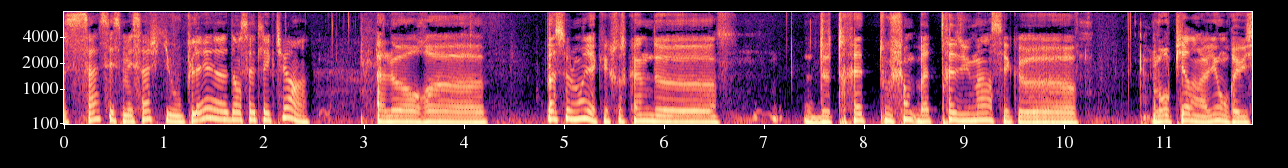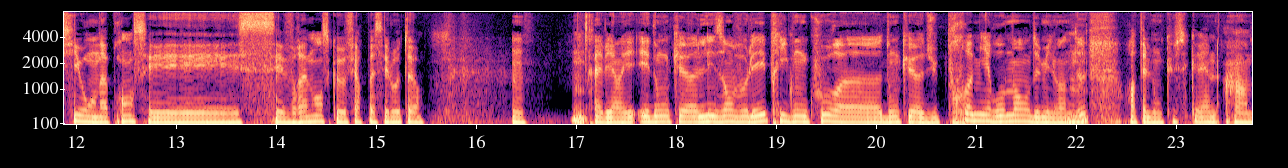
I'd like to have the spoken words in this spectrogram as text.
ça, c'est ce message qui vous plaît euh, dans cette lecture? Alors, euh, pas seulement, il y a quelque chose quand même de, de très touchant, bah, de très humain, c'est que bon, au pire dans la vie, on réussit ou on apprend, c'est vraiment ce que veut faire passer l'auteur. Très bien. Et, et donc euh, les envolés, prix Goncourt, euh, donc euh, du premier roman en 2022. On rappelle donc que c'est quand même un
